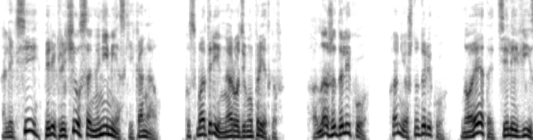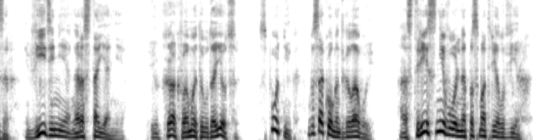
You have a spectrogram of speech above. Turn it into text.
Алексей переключился на немецкий канал. Посмотри на родину предков. Она же далеко. Конечно, далеко. Но это телевизор, видение на расстоянии. И как вам это удается? Спутник высоко над головой. Астрис невольно посмотрел вверх.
